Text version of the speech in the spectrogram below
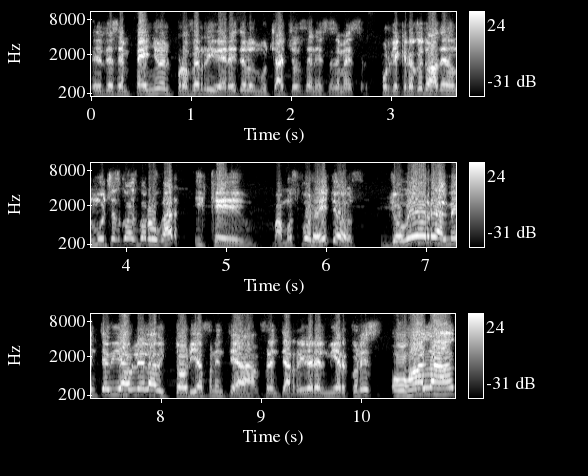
el desempeño del profe Rivera y de los muchachos en este semestre, porque creo que todavía tenemos muchas cosas por jugar y que vamos por ellos. Yo veo realmente viable la victoria frente a, frente a River el miércoles. Ojalá,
